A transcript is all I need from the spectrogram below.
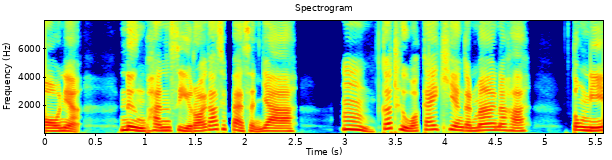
อลเนี่ย 1,498 สัญญา อืม ก็ถือว่าใกล้เคียงกันมากนะคะ ตรงนี้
